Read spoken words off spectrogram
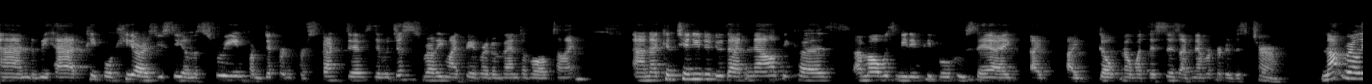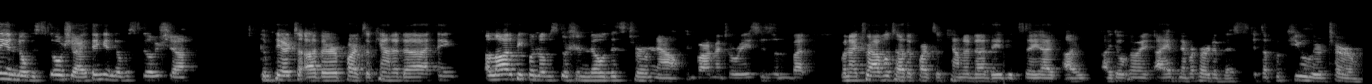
And we had people here, as you see on the screen, from different perspectives. It was just really my favorite event of all time. And I continue to do that now because I'm always meeting people who say, I, I, I don't know what this is. I've never heard of this term. Not really in Nova Scotia. I think in Nova Scotia, compared to other parts of Canada, I think a lot of people in Nova Scotia know this term now, environmental racism. But when I travel to other parts of Canada, they would say, I, I, I don't know, I, I have never heard of this. It's a peculiar term.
